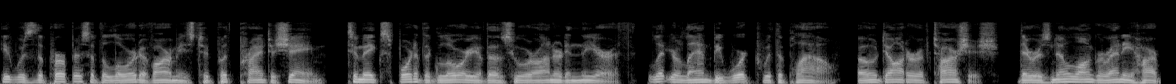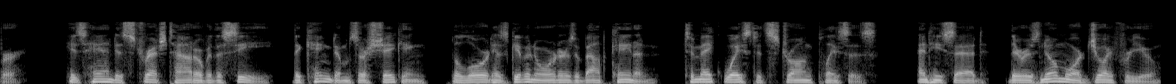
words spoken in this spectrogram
It was the purpose of the Lord of armies to put pride to shame, to make sport of the glory of those who are honored in the earth. Let your land be worked with the plow, O daughter of Tarshish, there is no longer any harbor. His hand is stretched out over the sea, the kingdoms are shaking, the Lord has given orders about Canaan, to make waste its strong places. And he said, There is no more joy for you,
